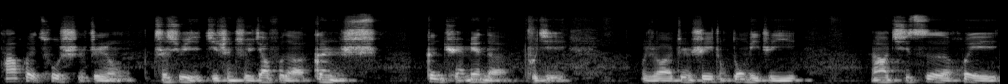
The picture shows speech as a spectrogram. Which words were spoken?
它会促使这种持续集成、持续交付的更是更全面的普及，或者说这是一种动力之一。然后其次会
